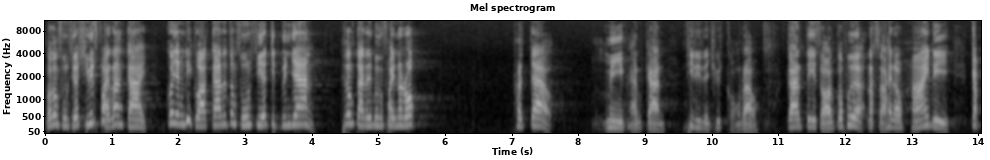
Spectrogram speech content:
เราต้องสูญเสียชีวิตฝ่ายร่างกาย ก็ยังดีกว่าการที่ต้องสูญเสียจิตวิญญาณ ที่ต้องตายในบึงไฟนรก พระเจ้ามีแผนการที่ดีในชีวิตของเรา การตีสอนก็เพื่อรักษาให้เราหายดี กลับ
